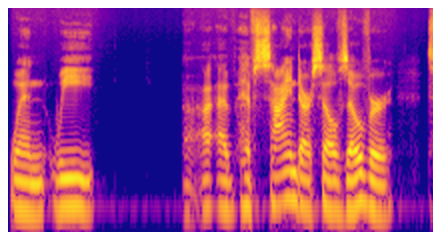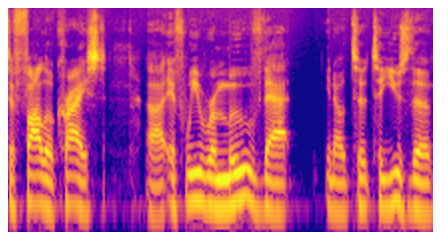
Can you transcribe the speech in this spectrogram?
when we uh, have signed ourselves over to follow Christ, uh, if we remove that, you know, to to use the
